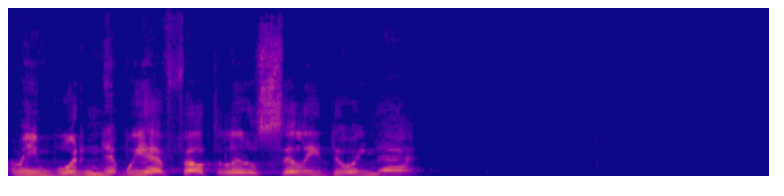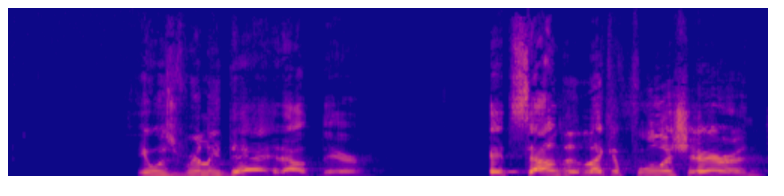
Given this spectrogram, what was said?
I mean, wouldn't we have felt a little silly doing that? It was really dead out there. It sounded like a foolish errand.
